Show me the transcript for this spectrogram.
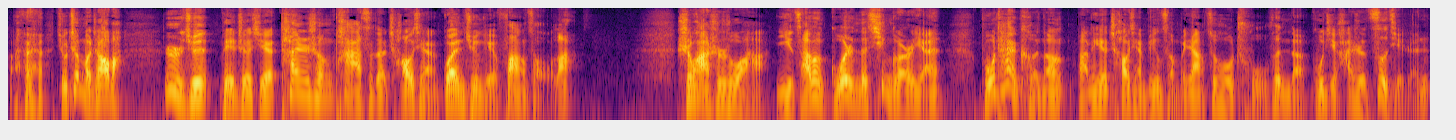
就这么着吧，日军被这些贪生怕死的朝鲜官军给放走了。实话实说哈，以咱们国人的性格而言，不太可能把那些朝鲜兵怎么样。最后处分的估计还是自己人，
